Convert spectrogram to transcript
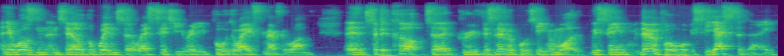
And it wasn't until the winter where City really pulled away from everyone. It took Klopp to groove this Liverpool team. And what we're seeing Liverpool, what we see yesterday,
